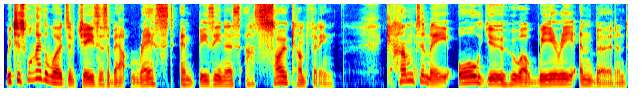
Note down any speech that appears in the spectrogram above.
Which is why the words of Jesus about rest and busyness are so comforting. Come to me, all you who are weary and burdened,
